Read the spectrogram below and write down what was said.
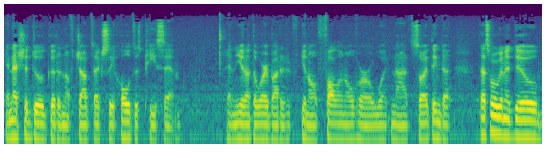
And that should do a good enough job to actually hold this piece in. And you don't have to worry about it you know falling over or whatnot. So I think that that's what we're going to do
